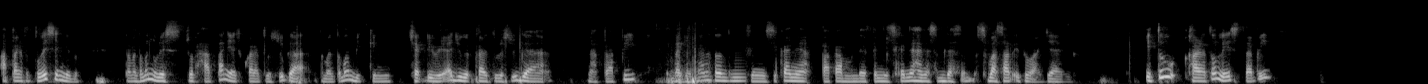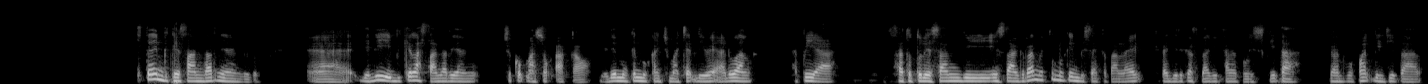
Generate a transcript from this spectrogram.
apa yang tertulisin gitu. Teman-teman nulis curhatan ya karya tulis juga. Teman-teman bikin chat di WA juga karya tulis juga. Nah, tapi bagaimana teman-teman mendefinisikannya? Apakah mendefinisikannya hanya sebesar itu aja? Gitu. Itu karya tulis, tapi kita yang bikin standarnya gitu. Eh, jadi bikinlah standar yang cukup masuk akal. Jadi mungkin bukan cuma chat di WA doang, tapi ya satu tulisan di Instagram itu mungkin bisa kita like, kita jadikan sebagai karya tulis kita dan format digital.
